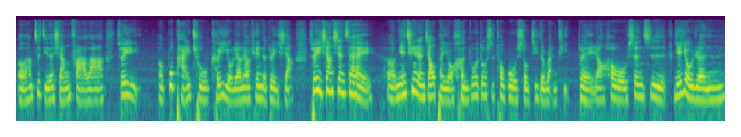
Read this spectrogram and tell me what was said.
呃，他自己的想法啦，所以呃，不排除可以有聊聊天的对象。所以像现在呃，年轻人交朋友很多都是透过手机的软体，对，然后甚至也有人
